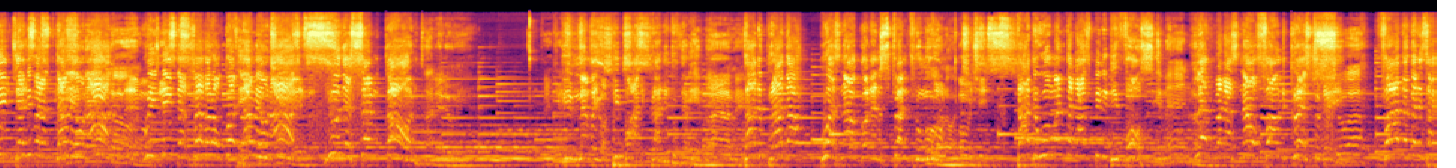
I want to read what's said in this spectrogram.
need deliverance down here on earth. Lord. We need the favor of God down here on earth. You the same God. Hallelujah. Remember your people are granted to them. That brother who has now gotten strength to move on. Oh, Jesus. That woman that has been divorced, Amen. left but has now found grace today. Sure. Father, there is a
